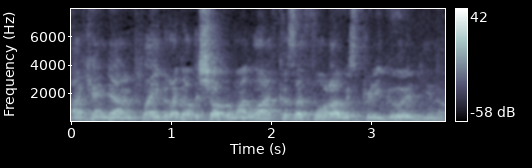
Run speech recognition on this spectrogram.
I came down and played, but I got the shock of my life because I thought I was pretty good, you know.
